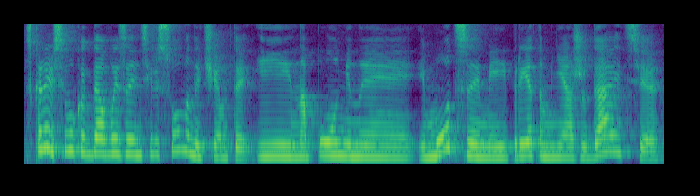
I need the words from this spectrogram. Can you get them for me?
Скорее всего, когда вы заинтересованы чем-то и наполнены эмоциями, и при этом не ожидаете,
